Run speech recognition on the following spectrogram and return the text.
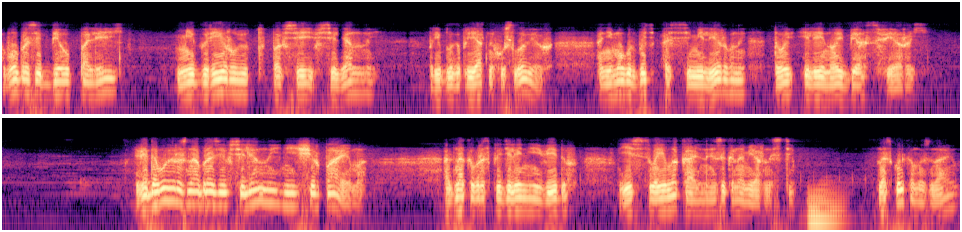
в образе биополей мигрируют по всей Вселенной, при благоприятных условиях они могут быть ассимилированы той или иной биосферой. Видовое разнообразие Вселенной неисчерпаемо, однако в распределении видов есть свои локальные закономерности. Насколько мы знаем,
